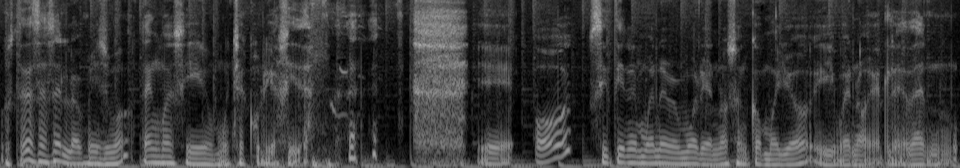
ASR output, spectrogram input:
¿Ustedes hacen lo mismo? Tengo así mucha curiosidad. Eh, o si tienen buena memoria, no son como yo y bueno, le dan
